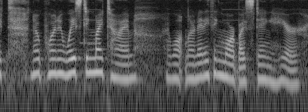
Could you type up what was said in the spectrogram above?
Right, no point in wasting my time. I won't learn anything more by staying here.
